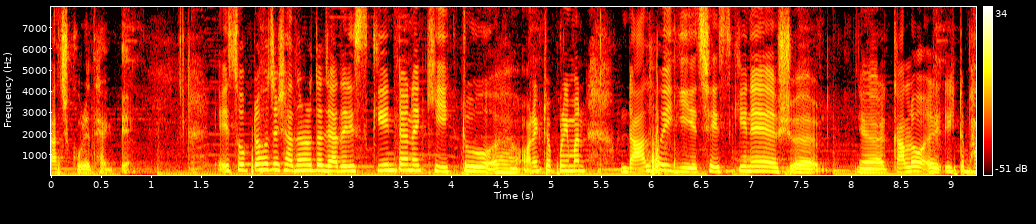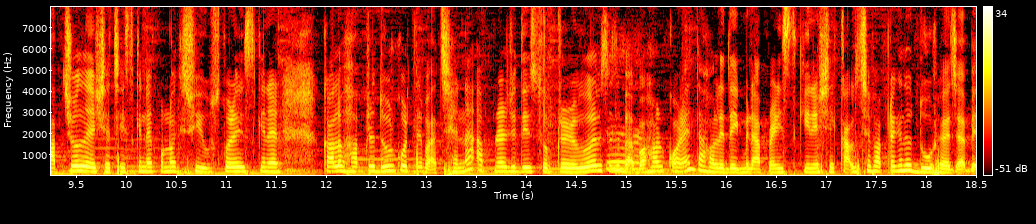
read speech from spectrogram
কাজ করে থাকবে। এই সোপটা হচ্ছে সাধারণত যাদের স্কিনটা নাকি একটু অনেকটা পরিমাণ ডাল হয়ে গিয়েছে স্কিনে কালো একটা ভাব চলে এসেছে। স্কিনে কোনো কিছু ইউজ করে স্কিনের কালো ভাবটা দূর করতে পারছে না। আপনারা যদি সোপটা রেগুলার বেসিসে ব্যবহার করেন, তাহলে দেখবেন আপনার স্কিনে সেই কালচে ভাবটা কিন্তু দূর হয়ে যাবে।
